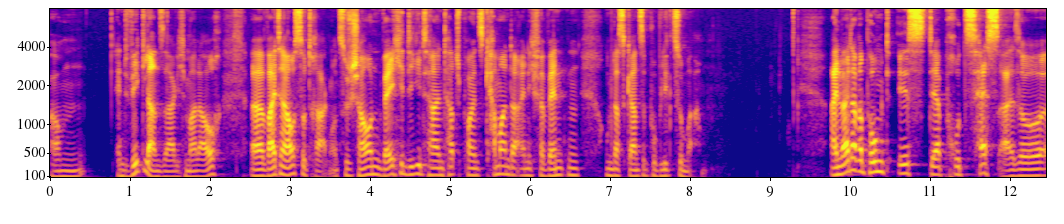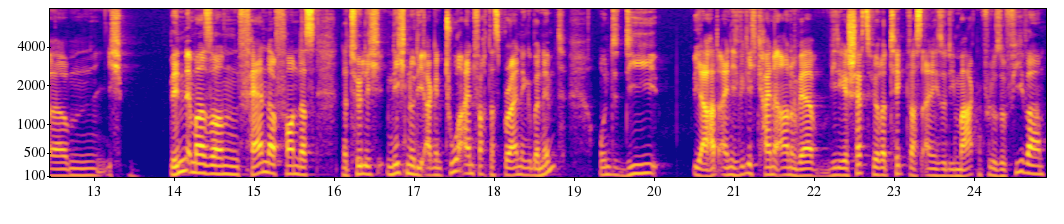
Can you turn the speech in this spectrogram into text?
ähm, Entwicklern, sage ich mal auch, äh, weiter rauszutragen und zu schauen, welche digitalen Touchpoints kann man da eigentlich verwenden, um das Ganze publik zu machen. Ein weiterer Punkt ist der Prozess. Also ähm, ich bin immer so ein Fan davon, dass natürlich nicht nur die Agentur einfach das Branding übernimmt und die ja, hat eigentlich wirklich keine Ahnung, wer, wie der Geschäftsführer tickt, was eigentlich so die Markenphilosophie war,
